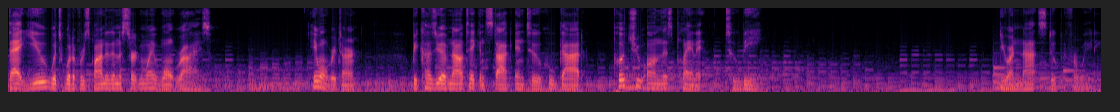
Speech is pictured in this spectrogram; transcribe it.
that you, which would have responded in a certain way, won't rise. He won't return because you have now taken stock into who God put you on this planet to be. You are not stupid for waiting.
